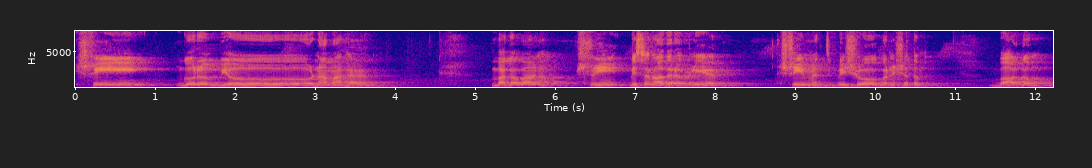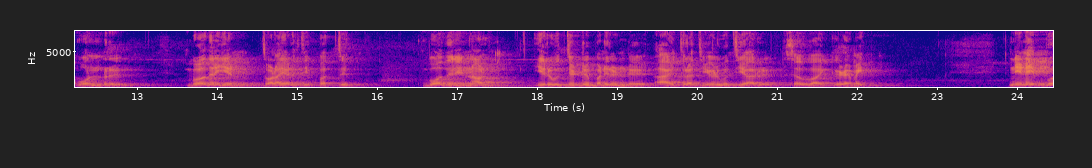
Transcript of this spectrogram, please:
ஸ்ரீ குருப்யோ நமக பகவான் ஸ்ரீ விஸ்வநாதர் அவருடைய ஸ்ரீமத் விஸ்வோபனிஷதம் பாகம் ஒன்று போதனை எண் தொள்ளாயிரத்தி பத்து போதனை நாள் இருபத்தெட்டு பன்னிரெண்டு ஆயிரத்தி தொள்ளாயிரத்தி எழுபத்தி ஆறு செவ்வாய்க்கிழமை. நினைப்பு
